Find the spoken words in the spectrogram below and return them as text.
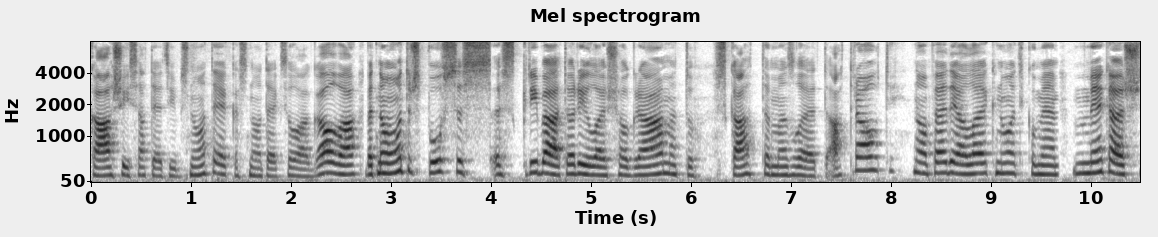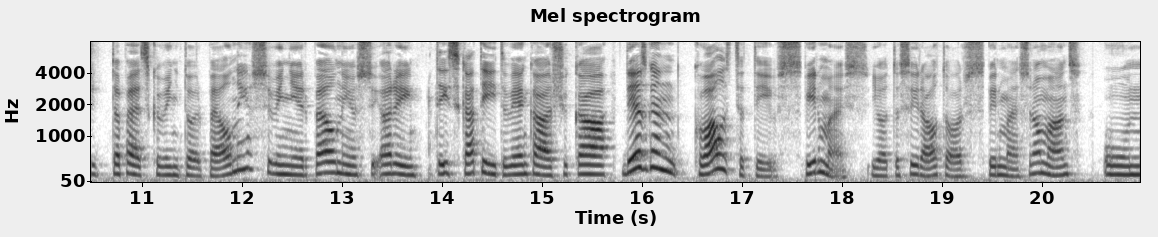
kā šīs attiecības notiek, kas notiek cilvēka galvā. Bet no otras puses, es gribētu arī, lai šo grāmatu skata mazliet atrauc atrauti no pēdējā laika notikumiem. Vienkārši tāpēc, ka viņi to ir pelnījusi. Viņi ir pelnījusi arī tikt skatīta vienkārši kā diezgan kvalitatīvs pirmais, jo tas ir autors pirmais romāns. Un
